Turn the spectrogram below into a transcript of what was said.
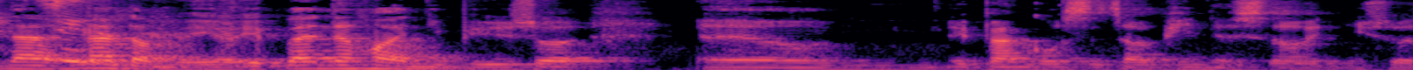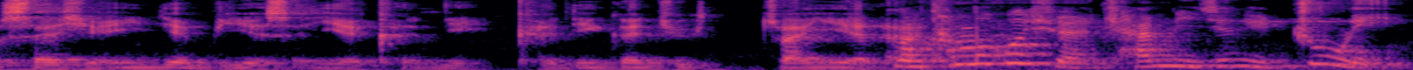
那这个那倒没有，一般的话，你比如说，呃，一般公司招聘的时候，你说筛选应届毕业生，也肯定肯定根据专业来。他们会选产品经理助理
